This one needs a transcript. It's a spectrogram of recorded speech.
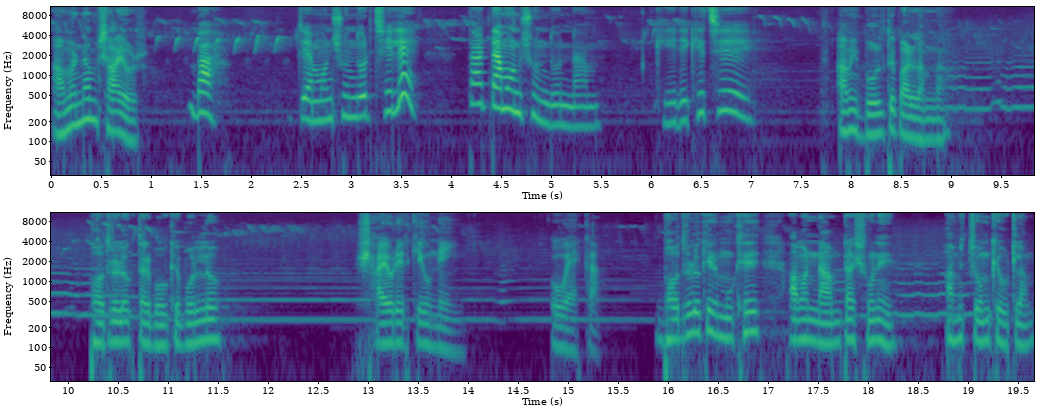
আমার নাম সায়র। বাহ যেমন সুন্দর ছেলে তার তেমন সুন্দর নাম। কে রেখেছে? আমি বলতে পারলাম না। ভদ্রলোক তার বউকে বলল সায়রের কেউ নেই। ও একা। ভদ্রলোকের মুখে আমার নামটা শুনে আমি চমকে উঠলাম।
